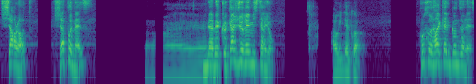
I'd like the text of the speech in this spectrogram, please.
Charlotte, japonaise, Ouais. mais avec le catch du Rey Mysterio. Ah oui, d'accord. Contre Raquel Gonzalez.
